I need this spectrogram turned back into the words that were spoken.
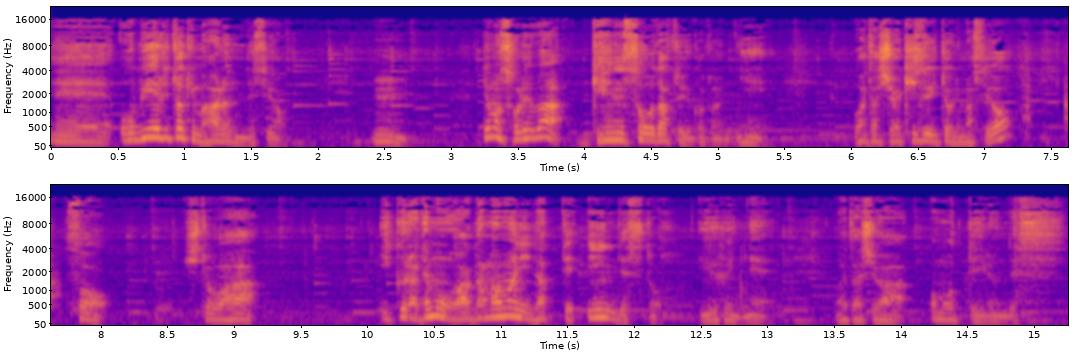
えー怯える時もあるんですよ。うん。でもそれは幻想だということに私は気づいておりますよ。そう。人はいくらでもわがままになっていいんですというふうにね、私は思っているんです。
